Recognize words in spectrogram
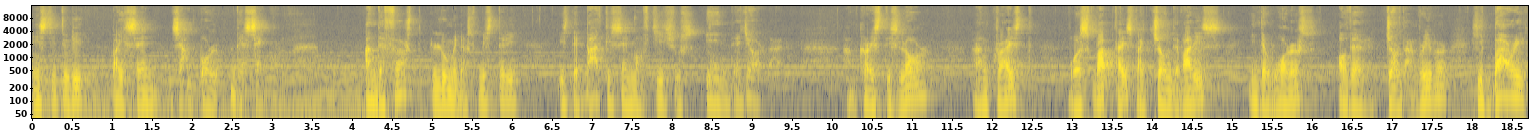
instituted by Saint Jean Paul II. And the first luminous mystery is the baptism of Jesus in the Jordan. And Christ is Lord, and Christ was baptized by John the Baptist in the waters of the Jordan River. He buried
